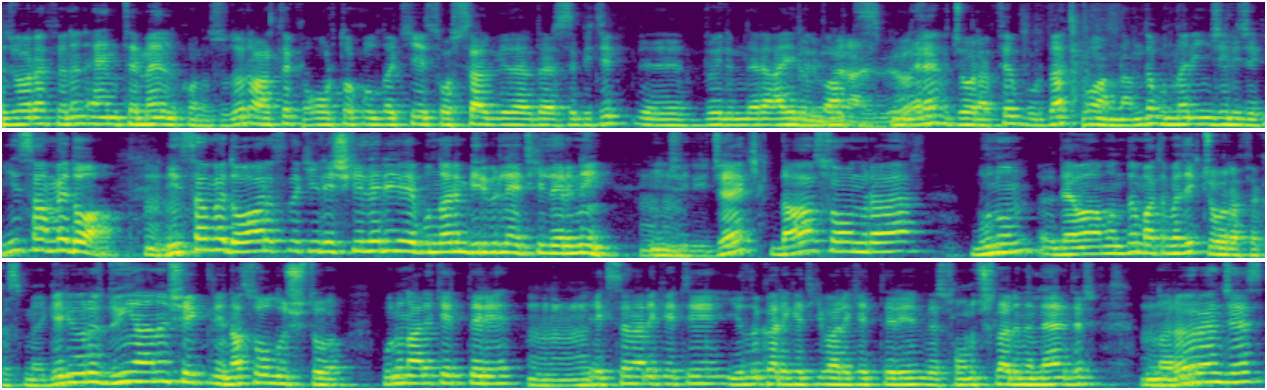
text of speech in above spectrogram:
e, coğrafyanın en temel konusudur. Artık ortaokuldaki sosyal bilgiler dersi bitip e, bölümlere ayrılıp Bölümlere alt disiplinlere coğrafya burada bu anlamda bunları inceleyecek. İnsan ve doğa. İnsan ve doğa arasındaki ilişkileri ve bunların birbirine etkilerini inceleyecek. Daha sonra bunun devamında matematik coğrafya kısmına geliyoruz. Dünyanın şekli nasıl oluştu? Bunun hareketleri, eksen hareketi, yıllık hareketi gibi hareketleri ve sonuçları nelerdir? Bunları öğreneceğiz.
